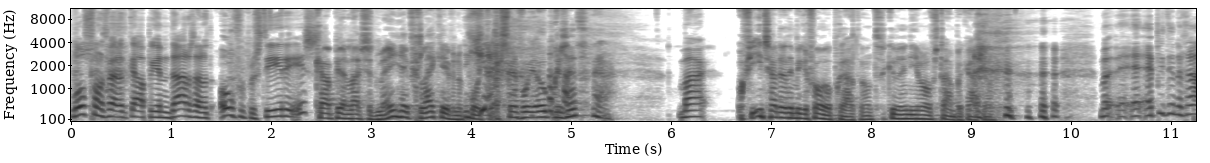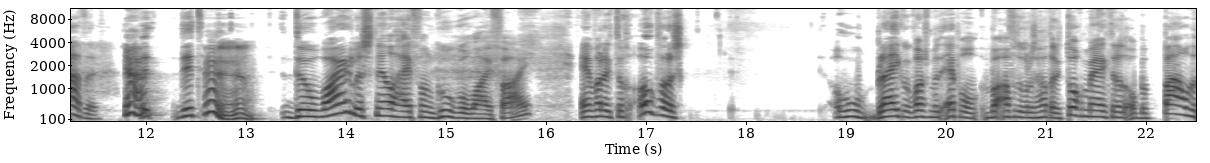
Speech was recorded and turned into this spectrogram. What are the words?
Los van het feit dat KPN daar dus aan het overpresteren is. KPN luistert mee. Heeft gelijk even een potje Ja. extra voor je opengezet. Ja. Maar Of je iets harder in de microfoon wil praten, want ze kunnen niet meer verstaan bij KPN. Maar eh, heb je het in de gaten? Ja. Eh, Dit, ja, ja. de wireless snelheid van Google Wi-Fi. En wat ik toch ook wel eens... Hoe blij ik ook was met Apple, maar af en toe wel eens had dat ik toch merkte dat op bepaalde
